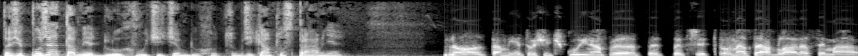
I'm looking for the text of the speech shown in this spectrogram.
Takže pořád tam je dluh vůči těm důchodcům. Říkám to správně? No, tam je trošičku jiná, Petře. Ona ta vláda se má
